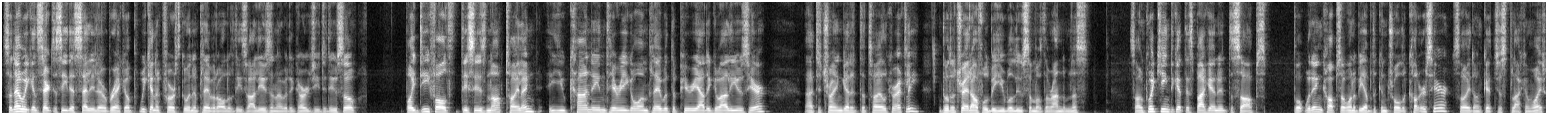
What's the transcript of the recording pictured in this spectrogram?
So now we can start to see the cellular breakup. We can of course go in and play with all of these values and I would encourage you to do so. By default, this is not tiling. You can in theory go and play with the periodic values here uh, to try and get it to tile correctly. Though the trade-off will be you will lose some of the randomness. So I'm quite keen to get this back out into SOPs. But within COPS, I want to be able to control the colors here so I don't get just black and white.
